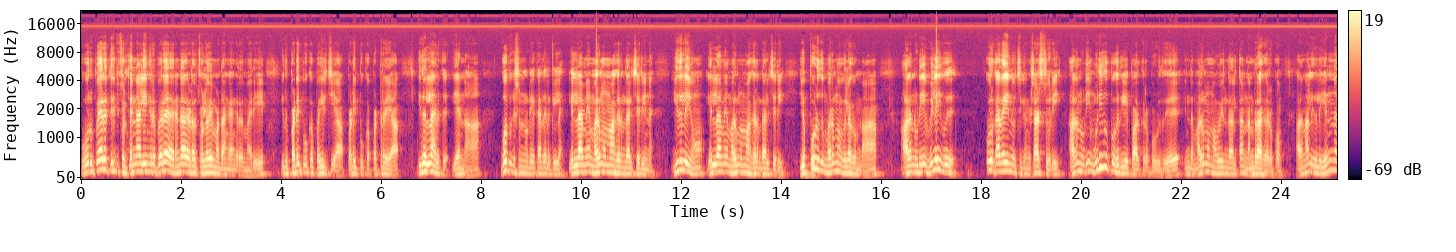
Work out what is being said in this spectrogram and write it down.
ஒரு பேரை திருப்பி சொல் தென்னாலிங்கிற பேரை ரெண்டாவது தடவை சொல்லவே மாட்டாங்கங்கிறது மாதிரி இது படைப்பூக்க பயிற்சியா படைப்பூக்க பற்றையா? இதெல்லாம் இருக்குது ஏன்னா கோபிகிருஷ்ணனுடைய கதை இருக்குல்ல எல்லாமே மர்மமாக இருந்தால் சரின்னு. இதுலேயும் எல்லாமே மர்மமாக இருந்தால் சரி. எப்பொழுது மர்மம் விலகும்னா அதனுடைய விளைவு ஒரு கதைன்னு வச்சுக்கோங்க ஷார்ட் ஸ்டோரி அதனுடைய முடிவு பகுதியை பார்க்குற பொழுது இந்த மர்மம் அவிழ்ந்தால்தான் நன்றாக இருக்கும். அதனால் இதில் என்ன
